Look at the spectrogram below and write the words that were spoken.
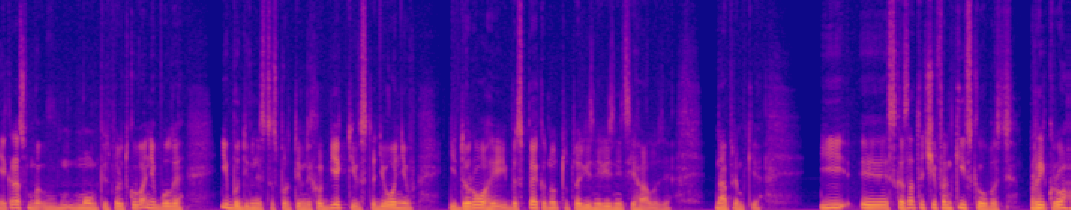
І якраз в моєму підпорядкуванні були і будівництво спортивних об'єктів, стадіонів, і дороги, і безпека, ну тобто різні різні ці галузі, напрямки. І е, сказати, чи Франківська область прикро,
